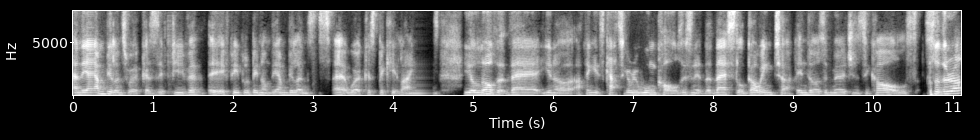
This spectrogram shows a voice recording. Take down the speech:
and the ambulance workers. If you've if people have been on the ambulance uh, workers picket lines, you'll know that they're you know I think it's category one calls, isn't it? That they're still going to in those emergency calls. So there are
